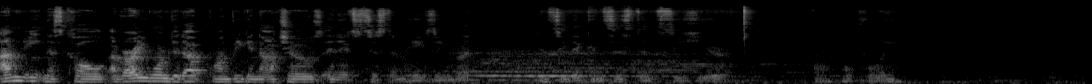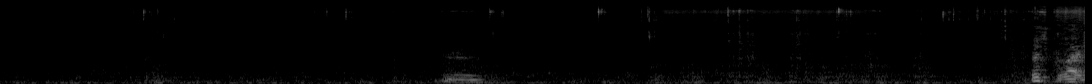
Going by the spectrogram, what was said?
I'm eating this cold. I've already warmed it up on vegan nachos, and it's just amazing. But you can see the consistency here. Oh, hopefully. Mm. It's good.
